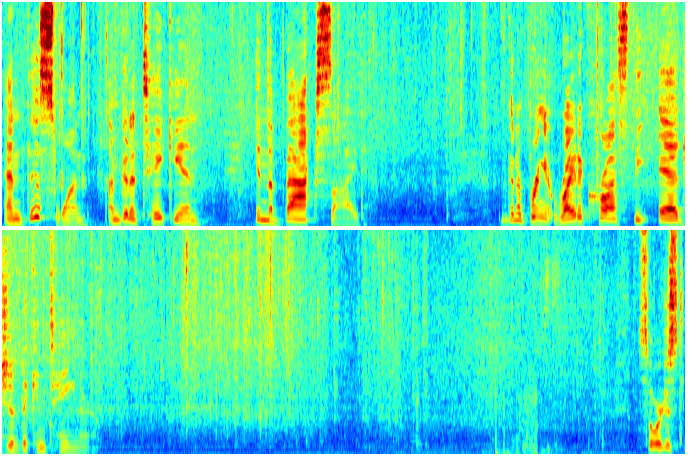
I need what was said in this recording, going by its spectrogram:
And this one, I'm going to take in in the back side I'm going to bring it right across the edge of the container. So we're just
